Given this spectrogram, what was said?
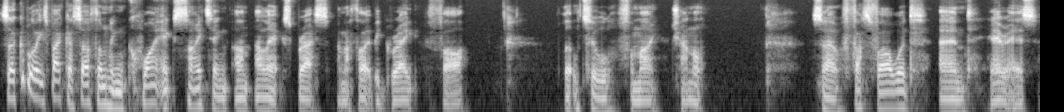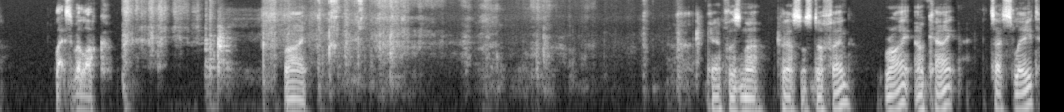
So a couple of weeks back, I saw something quite exciting on AliExpress, and I thought it'd be great for a little tool for my channel. So fast forward, and here it is. Let's have a look. Right. Careful there's no personal stuff in. Right, okay. Test lead.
